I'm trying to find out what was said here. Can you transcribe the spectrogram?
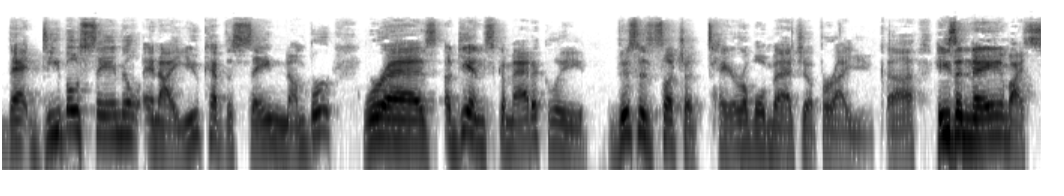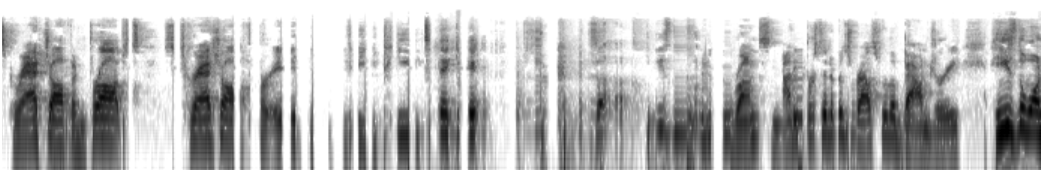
that Deebo Samuel and Aiyuk have the same number, whereas again schematically this is such a terrible matchup for Aiyuk. Uh, he's a name I scratch off in props, scratch off for MVP ticket. He's the one who runs 90% of his routes for the boundary. He's the one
